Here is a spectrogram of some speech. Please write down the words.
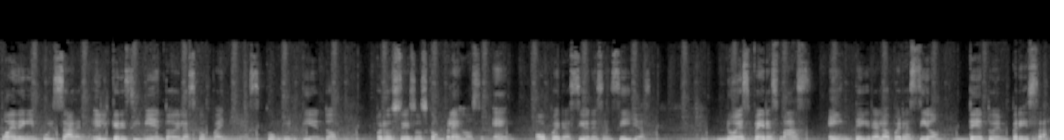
pueden impulsar el crecimiento de las compañías, convirtiendo procesos complejos en operaciones sencillas. No esperes más e integra la operación de tu empresa.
